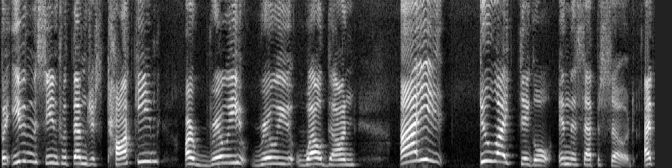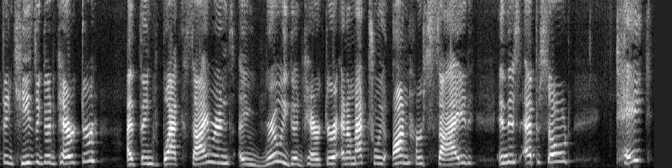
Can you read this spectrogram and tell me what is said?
but even the scenes with them just talking are really really well done. I do like Diggle in this episode. I think he's a good character. I think Black Siren's a really good character, and I'm actually on her side in this episode take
